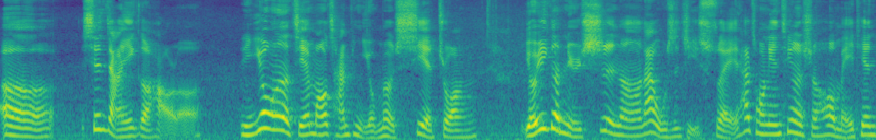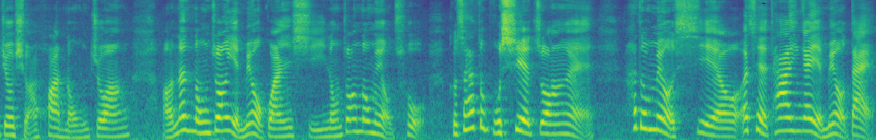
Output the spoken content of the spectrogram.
呃。先讲一个好了，你用那个睫毛产品有没有卸妆？有一个女士呢，大概五十几岁，她从年轻的时候每一天就喜欢化浓妆，哦，那浓妆也没有关系，浓妆都没有错，可是她都不卸妆，诶，她都没有卸哦，而且她应该也没有戴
